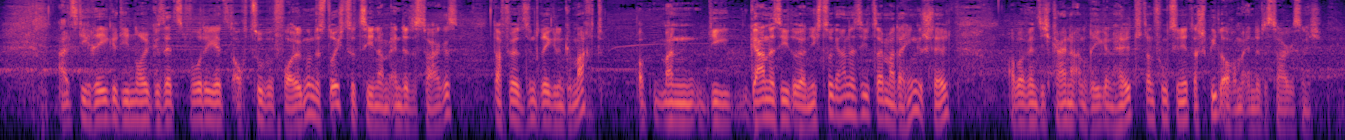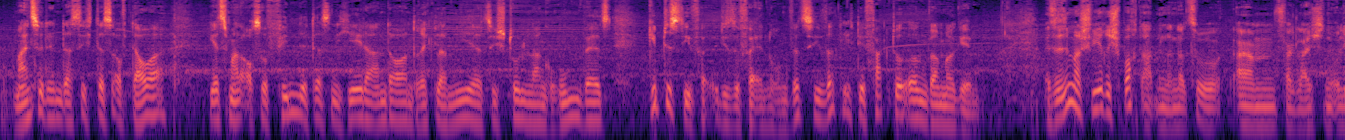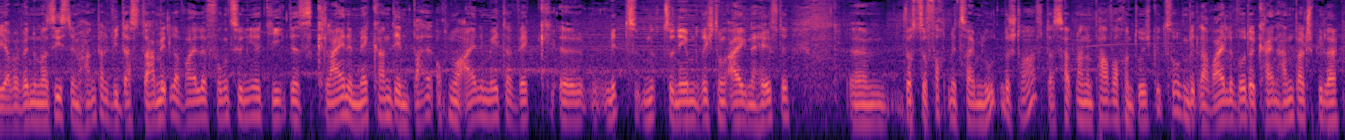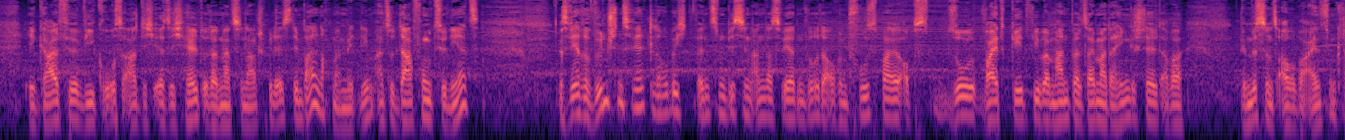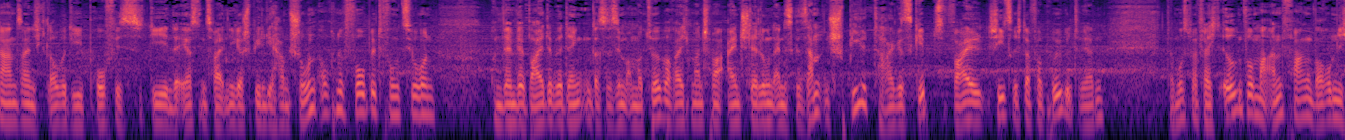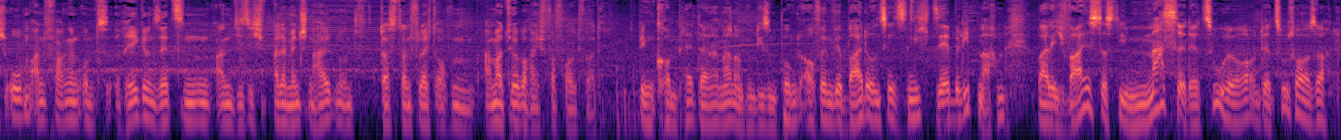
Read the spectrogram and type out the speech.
als die Regel, die neu gesetzt wurde, jetzt auch zu befolgen und es durchzuziehen am Ende des Tages. Dafür sind Regeln gemacht. Ob man die gerne sieht oder nicht so gerne sieht, sei mal dahingestellt. Aber wenn sich keiner an Regeln hält, dann funktioniert das Spiel auch am Ende des Tages nicht. Meinst du denn, dass sich das auf Dauer jetzt mal auch so findet, dass nicht jeder andauernd reklamiert, sich stundenlang rumwälzt? Gibt es die, diese Veränderung? Wird sie wirklich de facto irgendwann mal geben? Es ist immer schwierig, Sportarten miteinander zu ähm, vergleichen, Uli. Aber wenn du mal siehst im Handball, wie das da mittlerweile funktioniert, jedes kleine Meckern, den Ball auch nur einen Meter weg äh, mitzunehmen Richtung eigene Hälfte, ähm, wirst sofort mit zwei Minuten bestraft. Das hat man ein paar Wochen durchgezogen. Mittlerweile würde kein Handballspieler, egal für wie großartig er sich hält oder Nationalspieler ist, den Ball nochmal mitnehmen. Also da funktioniert's. Es wäre wünschenswert, glaube ich, wenn es ein bisschen anders werden würde, auch im Fußball. Ob es so weit geht wie beim Handball, sei mal dahingestellt. Aber wir müssen uns auch über eins im Klaren sein. Ich glaube, die Profis, die in der ersten, zweiten Liga spielen, die haben schon auch eine Vorbildfunktion. Und wenn wir beide bedenken, dass es im Amateurbereich manchmal Einstellungen eines gesamten Spieltages gibt, weil Schiedsrichter verprügelt werden, da muss man vielleicht irgendwo mal anfangen. Warum nicht oben anfangen und Regeln setzen, an die sich alle Menschen halten und das dann vielleicht auch im Amateurbereich verfolgt wird? Ich bin komplett deiner Meinung in diesem Punkt, auch wenn wir beide uns jetzt nicht sehr beliebt machen, weil ich weiß, dass die Masse der Zuhörer und der Zuschauer sagt,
